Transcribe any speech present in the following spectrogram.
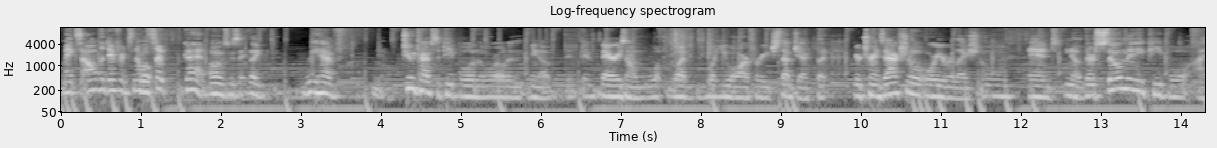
Makes all the difference in the world. Well- So go ahead. Oh, I was gonna say, like, we have you know, two types of people in the world, and you know, it, it varies on what, what what you are for each subject. But you're transactional or you're relational, and you know, there's so many people I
